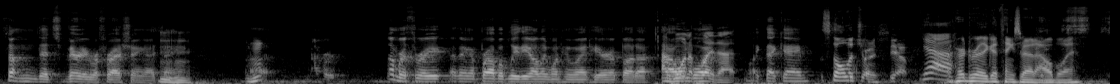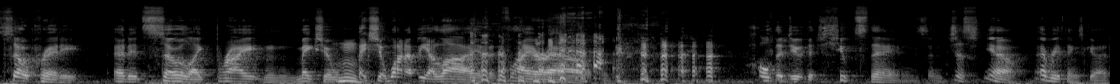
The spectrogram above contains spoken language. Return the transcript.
something that's very refreshing. I think. Uh, number number three. I think I'm probably the only one who went here, but uh, I wanna play that. Like that game. Solid choice. Yeah. yeah. I've heard really good things about Owlboy. so pretty and it's so like bright and makes you makes you want to be alive and fly around and hold the dude that shoots things and just you know everything's good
